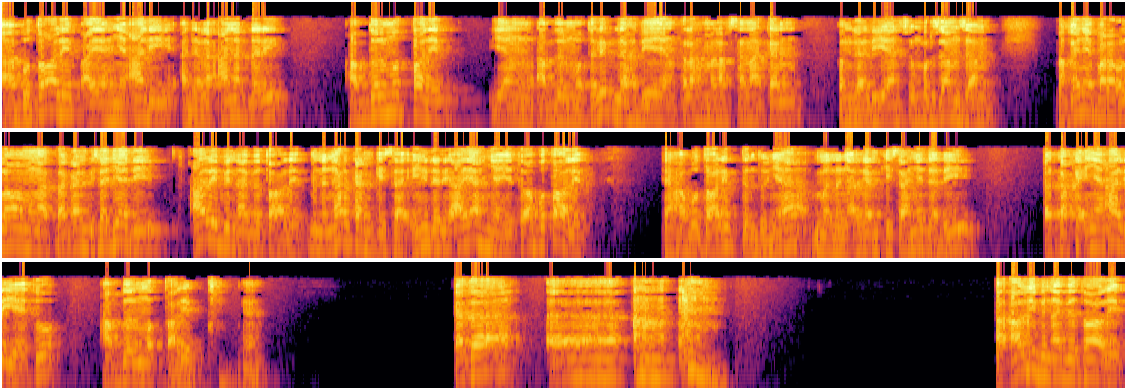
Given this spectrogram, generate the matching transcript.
Abu Thalib ayahnya Ali adalah anak dari Abdul Muttalib. Yang Abdul Muttalib lah dia yang telah melaksanakan penggalian sumber Zam-Zam. Makanya para ulama mengatakan bisa jadi Ali bin Abi Thalib mendengarkan kisah ini dari ayahnya yaitu Abu Thalib. Yang Abu Talib tentunya mendengarkan kisahnya dari uh, kakeknya Ali yaitu Abdul Muttalib. Ya. Kata uh, Ali bin Abi Thalib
